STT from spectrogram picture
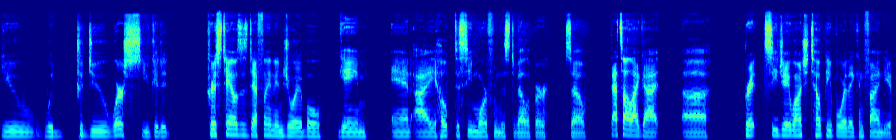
you would could do worse. You could. Cris Tales is definitely an enjoyable game, and I hope to see more from this developer. So that's all I got. Uh, Britt, CJ, why don't you tell people where they can find you?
